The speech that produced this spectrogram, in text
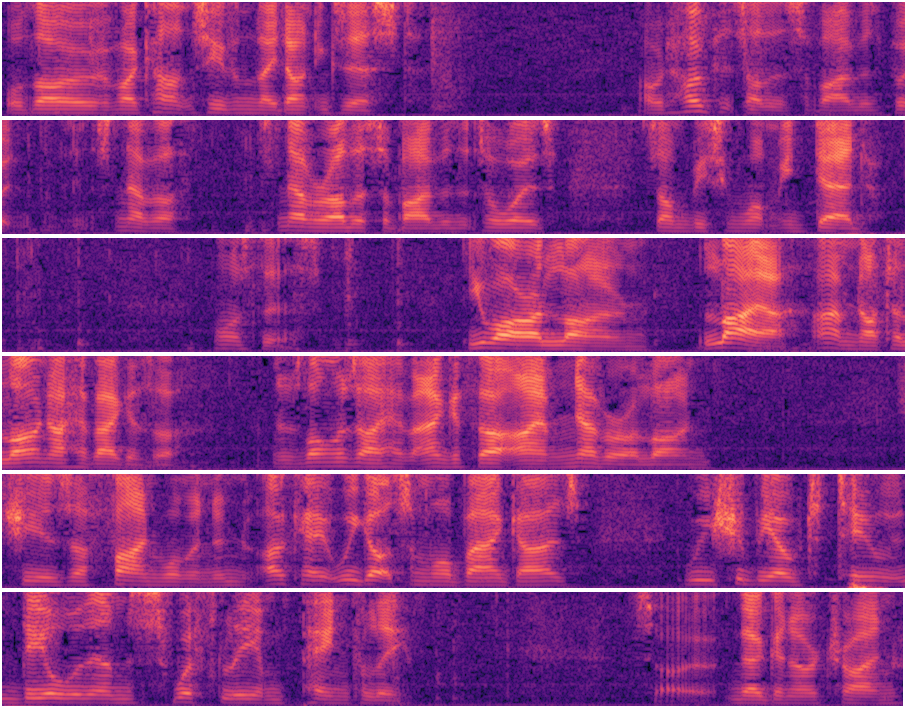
although if I can't see them, they don't exist. I would hope it's other survivors, but it's never. It's never other survivors. It's always zombies who want me dead. What's this? You are alone. Liar! I am not alone. I have Agatha. And as long as I have Agatha, I am never alone. She is a fine woman, and okay, we got some more bad guys. We should be able to deal with them swiftly and painfully. So they're gonna try and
